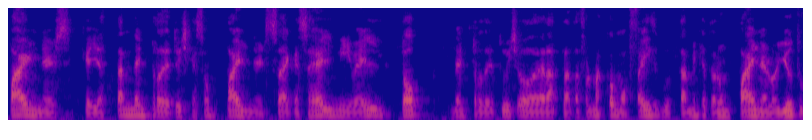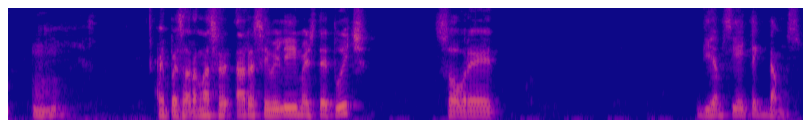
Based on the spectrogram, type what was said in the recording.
partners que ya están dentro de Twitch, que son partners, o sea, que ese es el nivel top dentro de Twitch o de las plataformas como Facebook también, que tú eres un partner o YouTube. Empezaron a, a recibir emails de Twitch sobre DMCA takedowns,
